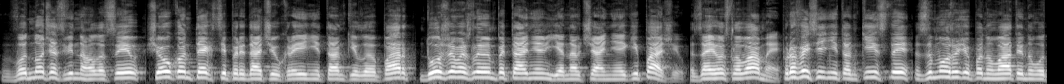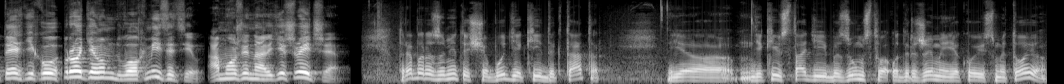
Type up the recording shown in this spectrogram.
Водночас він наголосив, що у контексті передачі Україні танків Леопард дуже важливим питанням є навчання екіпажів. За його словами, професійні танкісти зможуть опанувати нову техніку протягом двох місяців, а може навіть і швидше. Треба розуміти, що будь-який диктатор, який в стадії безумства одержимий якоюсь метою,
